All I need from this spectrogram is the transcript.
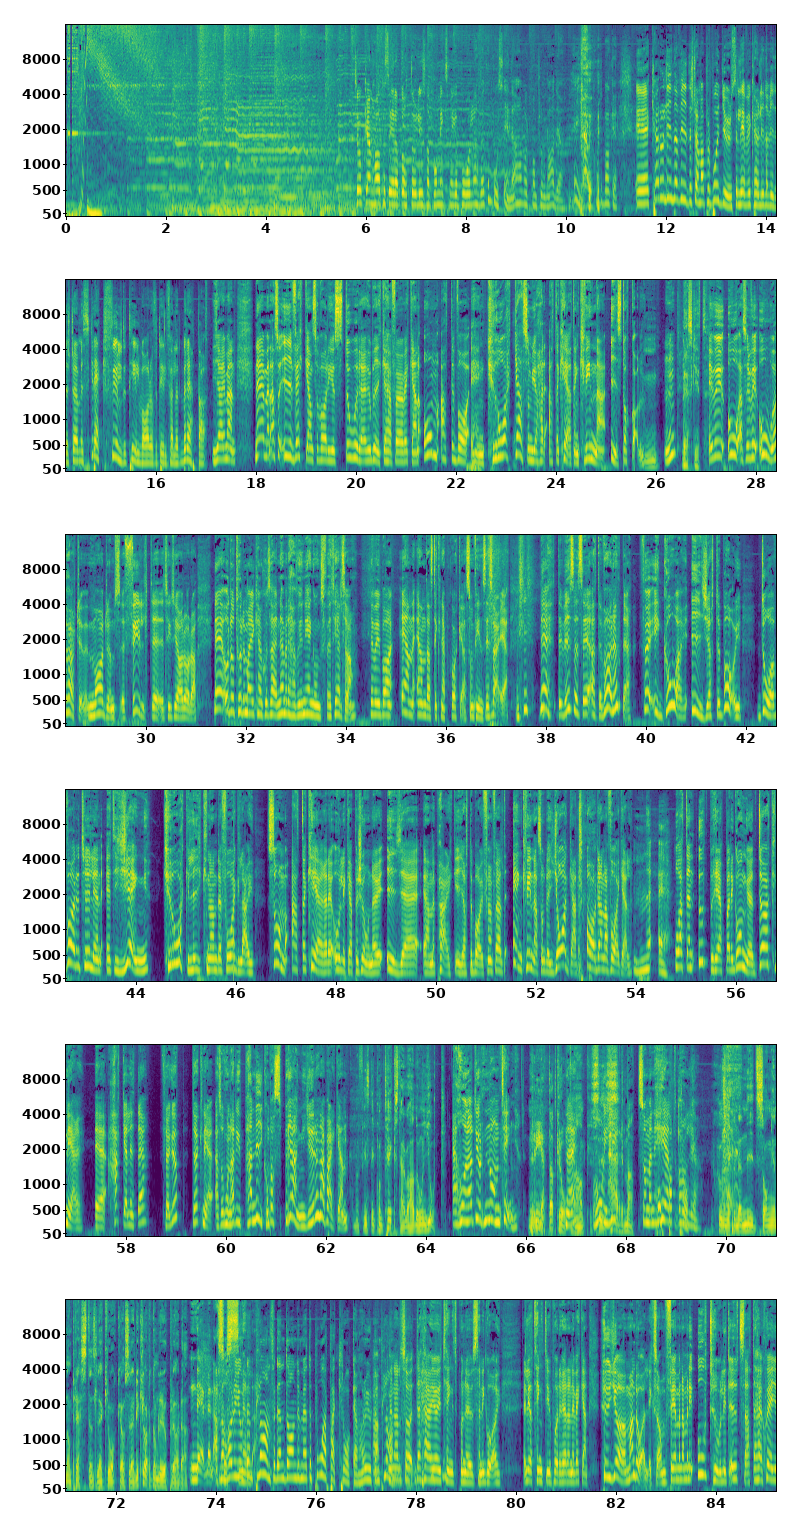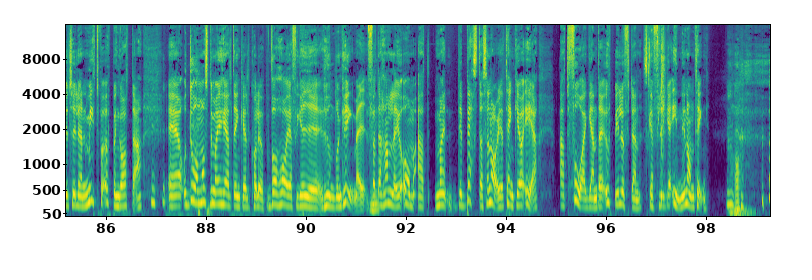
Klockan har passerat åtta och lyssnar på Mix Megapol. Där kom Bosse in. Jag har varit på en promenad. Ja. Hej, välkommen tillbaka. Eh, Carolina Widerström, apropå djur så lever Carolina Widerström med skräckfylld tillvaro för tillfället. Berätta. Jajamän. Nej men alltså i veckan så var det ju stora rubriker här förra veckan om att det var en kråka som ju hade attackerat en kvinna i Stockholm. Läskigt. Det var ju o, alltså det var ju oerhört mardrömsfyllt eh, tyckte jag då. då. Nej, och då trodde man ju kanske så här, nej men det här var ju en engångsföreteelse va? Det var ju bara en endaste knäppkråka som finns i Sverige. nej, det visade sig att det var det inte. För igår i Göteborg, då var det tydligen ett gäng kråkliknande fåglar som attackerade olika personer i eh, en park i Göteborg. Framförallt en kvinna som blev jagad av denna fågel. Nej. Och att den upprepade gånger dök ner, eh, hackade lite, flög upp, dök ner. Alltså hon hade ju panik, hon bara sprang ju i den här parken. Men finns det kontext här, vad hade hon gjort? Eh, hon hade inte gjort någonting. Retat kråkan. Nej, Ja, precis. hon gick Härmat. som en Hoppat helt vanlig... kråka. Sjungit den där nidsången om prästens lilla kråka och sådär. Det är klart att de blir upprörda. Nej men alltså Men har du gjort snälla. en plan för den dagen du möter på attackkråkan? Har du gjort en plan? Men alltså det här har jag ju tänkt på nu sen igår. Eller jag tänkte ju på det redan i veckan. Hur gör man då liksom? För jag menar man är otroligt utsatt. Det här sker ju tydligen mitt på öppen gata. Eh, och då måste man ju helt enkelt kolla upp vad har jag för grejer runt omkring mig. För att det handlar ju om att man, det bästa scenariot tänker jag är att fågeln där uppe i luften ska flyga in i någonting.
